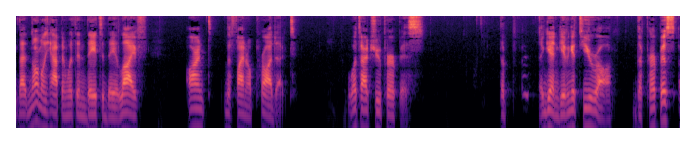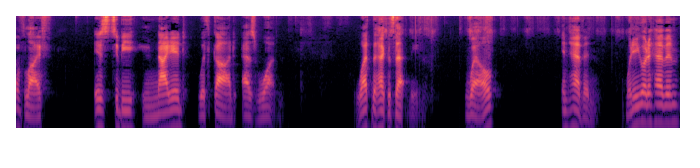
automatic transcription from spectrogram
that normally happen within day to day life aren't the final product. What's our true purpose? The again, giving it to you raw. The purpose of life is to be united with God as one. What the heck does that mean? Well, in heaven, when you go to heaven,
